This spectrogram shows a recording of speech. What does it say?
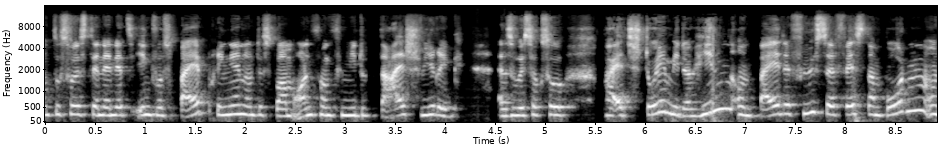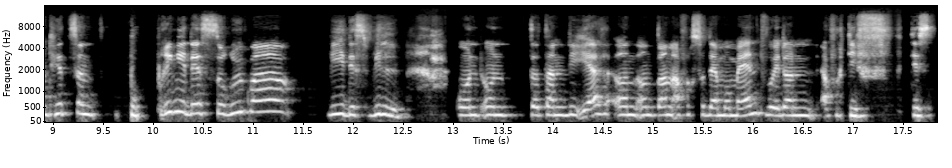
Und du sollst denen jetzt irgendwas beibringen und das war am Anfang für mich total schwierig. Also ich sage so, jetzt stehe ich mich da hin und beide Füße fest am Boden und jetzt bringe ich das so rüber, wie ich das will. Und, und dann die und, und dann einfach so der Moment, wo ich dann einfach die, die,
